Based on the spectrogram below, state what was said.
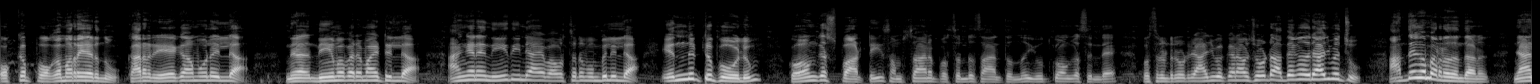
ഒക്കെ പുകമറയായിരുന്നു. കാരണം രേഖാമൂലം ഇല്ല. നിയമപരമായിട്ടില്ല. അങ്ങനെ നീതിന്യായ വ്യവസ്ഥയുടെ മുമ്പിലില്ല. എന്നിട്ട് പോലും കോൺഗ്രസ് പാർട്ടി സംസ്ഥാന പ്രസിഡന്റ് സ്ഥാനത്ത് നിന്ന് യൂത്ത് കോൺഗ്രസിന്റെ പ്രസിഡന്റിനോട് രാജിവെക്കാൻ ആവശ്യപ്പെട്ട് അദ്ദേഹം അത് രാജിവെച്ചു. അദ്ദേഹം പറഞ്ഞത് എന്താണ്? ഞാൻ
